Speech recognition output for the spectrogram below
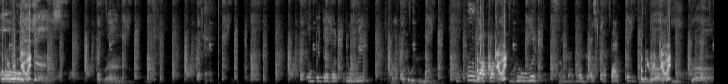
Oh, do it. yes. Keren. Sampai dapat duit. Dapat duit rumah. Mm, dapat duit sama mobil eskapator. It. Tiga.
